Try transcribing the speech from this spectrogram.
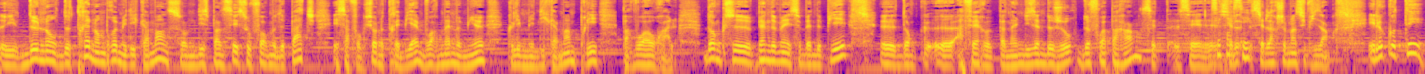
de, de très nombreux médicaments sont dispensés sous forme de patch et ça fonctionne très bien, voire même mieux que les médicaments pris par voie orale. Donc, ce bain de main et ce bain de pied, euh, donc euh, à faire pendant une dizaine de jours, deux fois par an, c'est largement suffisant. Et le côté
